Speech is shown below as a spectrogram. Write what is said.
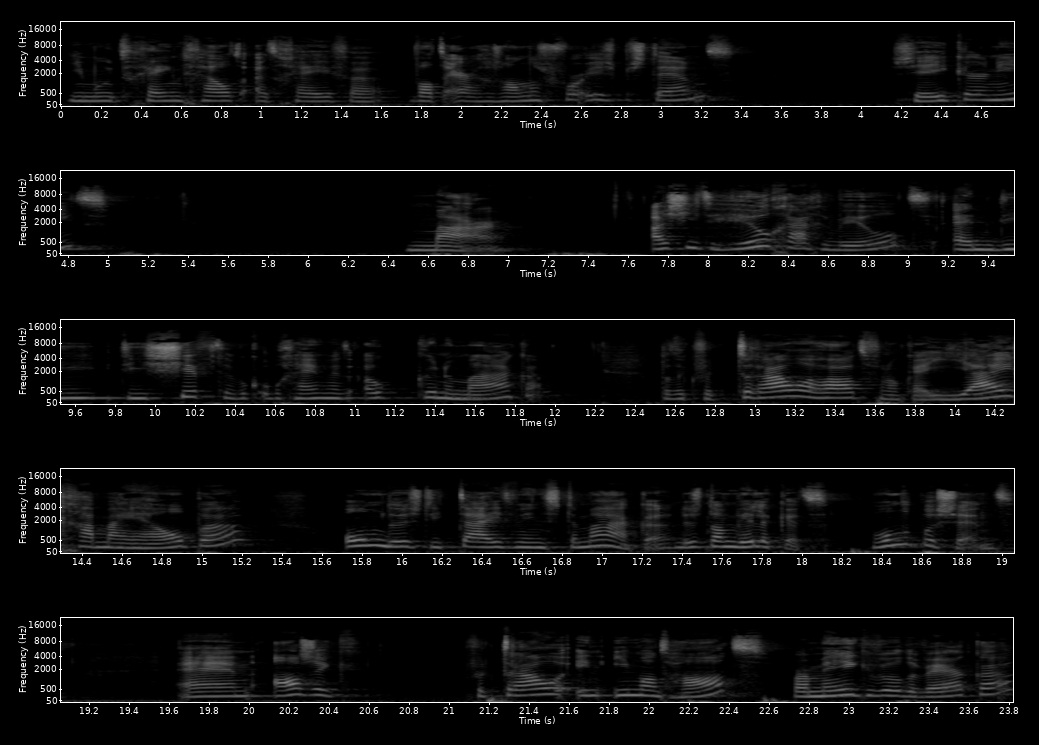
Je moet geen geld uitgeven wat ergens anders voor is bestemd. Zeker niet. Maar als je het heel graag wilt, en die, die shift heb ik op een gegeven moment ook kunnen maken, dat ik vertrouwen had van oké, jij gaat mij helpen om dus die tijdwinst te maken. Dus dan wil ik het, 100%. En als ik vertrouwen in iemand had waarmee ik wilde werken,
